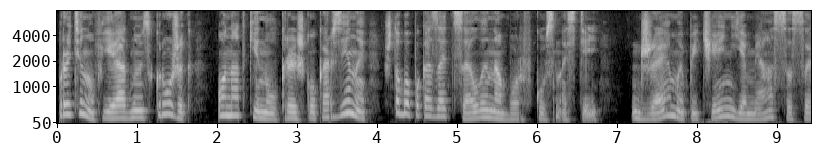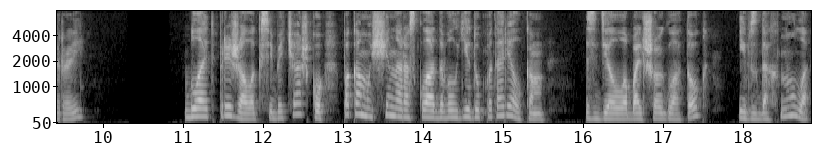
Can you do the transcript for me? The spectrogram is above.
Протянув ей одну из кружек, он откинул крышку корзины, чтобы показать целый набор вкусностей. Джемы, печенье, мясо, сыры. Блайт прижала к себе чашку, пока мужчина раскладывал еду по тарелкам, сделала большой глоток и вздохнула,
